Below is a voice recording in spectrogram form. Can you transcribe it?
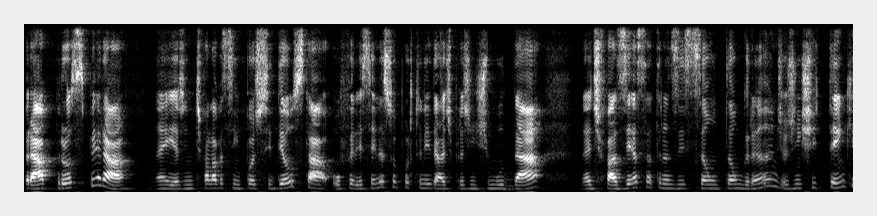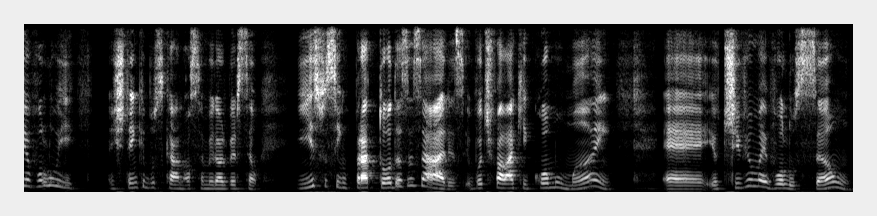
para prosperar, né? E a gente falava assim, poxa, se Deus está oferecendo essa oportunidade para a gente mudar, né, de fazer essa transição tão grande, a gente tem que evoluir, a gente tem que buscar a nossa melhor versão. E isso, assim, para todas as áreas. Eu vou te falar que, como mãe, é, eu tive uma evolução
